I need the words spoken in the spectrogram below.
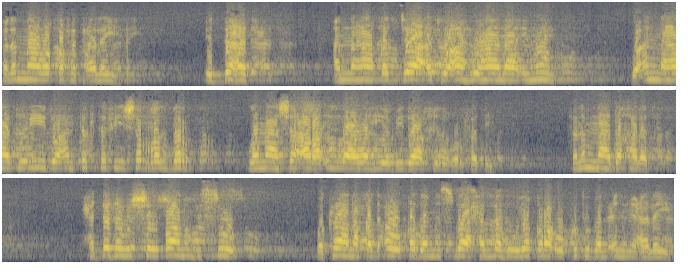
فلما وقفت عليه ادعت أنها قد جاءت وأهلها نائمون وأنها تريد أن تكتفي شر البرد وما شعر إلا وهي بداخل غرفته. فلما دخلت حدثه الشيطان بالسوء وكان قد أوقد مصباحا له يقرأ كتب العلم عليه.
